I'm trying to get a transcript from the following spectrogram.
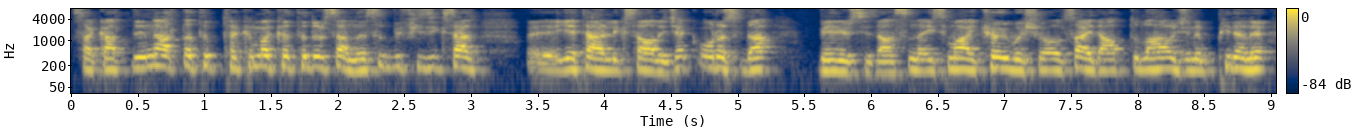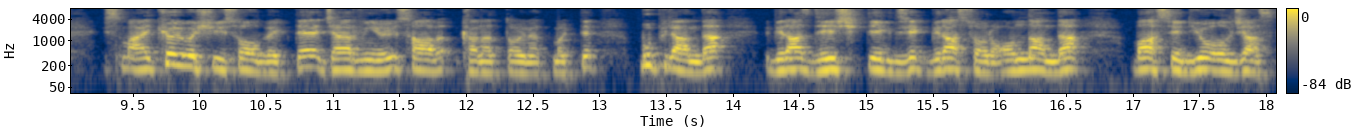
sakatlığını atlatıp takıma katılırsa nasıl bir fiziksel e, yeterlilik sağlayacak orası da belirsiz. Aslında İsmail Köybaşı olsaydı Abdullah Avcı'nın planı İsmail Köybaşı'yı sol bekte, Cervinho'yu sağ kanatta oynatmaktı. Bu planda biraz değişikliğe gidecek. Biraz sonra ondan da bahsediyor olacağız.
